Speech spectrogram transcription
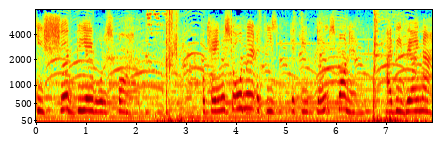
he should be able to spawn. Okay, Mr. Old Man, if he's if you don't spawn him, I'd be very mad.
